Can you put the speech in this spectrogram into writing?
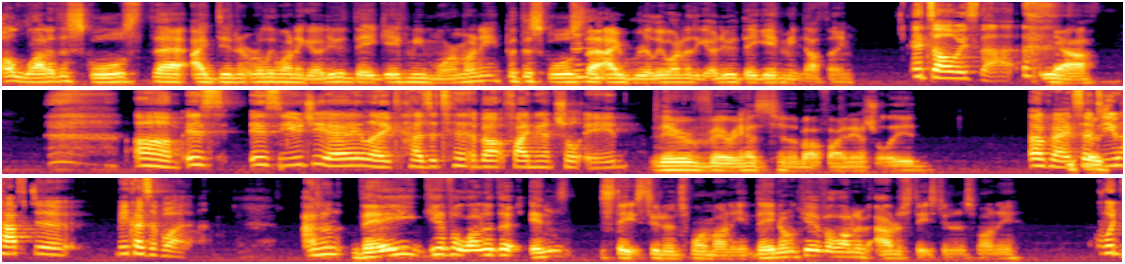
a lot of the schools that I didn't really want to go to, they gave me more money, but the schools that Mhm. I really wanted to go to, they gave me nothing. it's always that. Yeah. Um, is is UGA like hesitant about financial aid? They're very hesitant about financial aid. Okay, so do you have to because of what? I don't they give a lot of the in-state students more money. They don't give a lot of out-of-state students money. Would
